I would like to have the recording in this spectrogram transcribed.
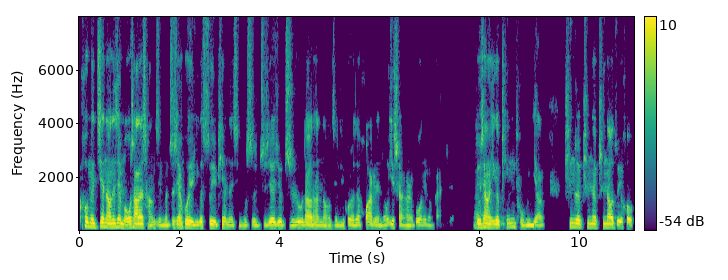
后面见到那些谋杀的场景嘛，之前会有一个碎片的形式直接就植入到他脑子里，或者在画面中一闪而过那种感觉，就像一个拼图一样，拼着拼着拼到最后。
